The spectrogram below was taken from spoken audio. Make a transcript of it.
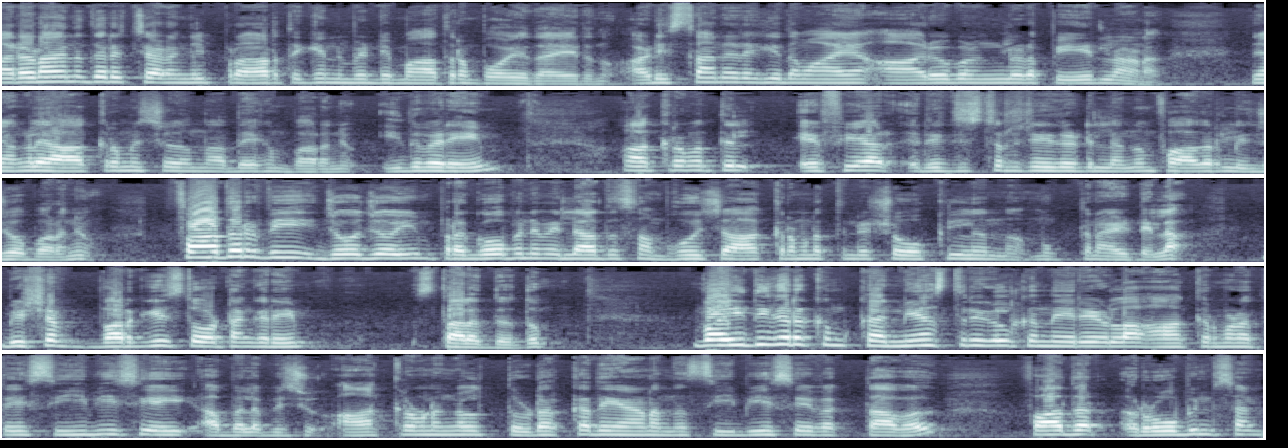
മരണാനന്തര ചടങ്ങിൽ പ്രാർത്ഥിക്കാൻ വേണ്ടി മാത്രം പോയതായിരുന്നു. അടിസ്ഥാനരഹിതമായ ആരോപണങ്ങളുടെ പേരിലാണ് ഞങ്ങളെ ആക്രമിച്ചതെന്ന് അദ്ദേഹം പറഞ്ഞു. ഇതുവരെയും ആക്രമത്തിൽ എഫ്ഐആർ രജിസ്റ്റർ ചെയ്തിട്ടില്ലെന്നും ഫാദർ ലിജോ പറഞ്ഞു. ഫാദർ വി ജോജോയും പ്രകോപനമില്ലാതെ സംഭവിച്ച ആക്രമണത്തിന്റെ ഷോക്കിൽ നിന്ന് മുക്തനായിട്ടില്ല. ബിഷപ്പ് വർഗീസ് തോട്ടങ്കരയും സ്ഥലത്തെത്തും. വൈദികർക്കും കന്യാസ്ത്രീകൾക്കും നേരെയുള്ള ആക്രമണത്തെ സി ബി സി ഐ അപലപിച്ചു. ആക്രമണങ്ങൾ തുടർക്കഥയാണെന്ന് സി ബി എസ് ഐ വക്താവ് ഫാദർ റോബിൻസൺ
